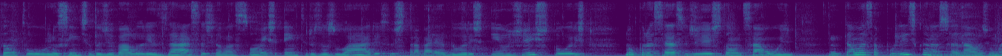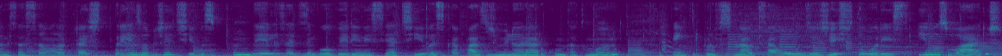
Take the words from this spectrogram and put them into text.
Tanto no sentido de valorizar essas relações entre os usuários, os trabalhadores e os gestores no processo de gestão de saúde. Então, essa política nacional de humanização ela traz três objetivos. Um deles é desenvolver iniciativas capazes de melhorar o contato humano entre profissional de saúde, gestores e usuários,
